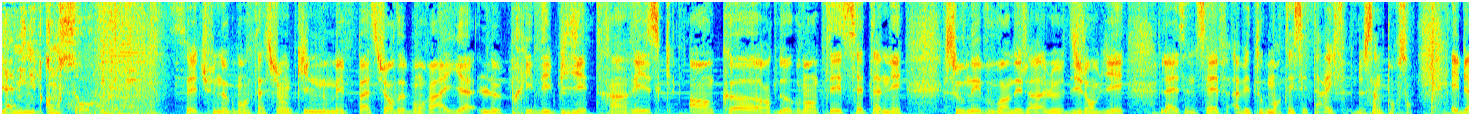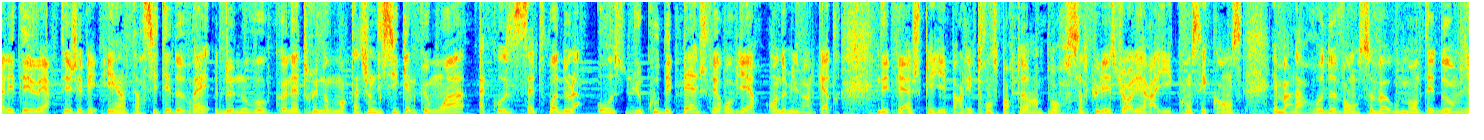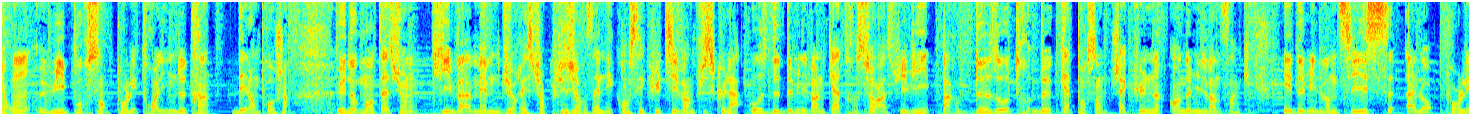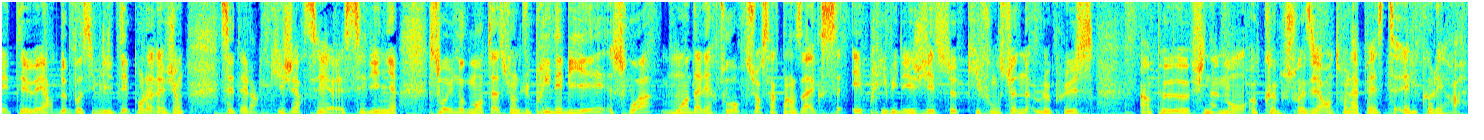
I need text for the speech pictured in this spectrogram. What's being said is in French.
La Minute Conso. C'est une augmentation qui ne nous met pas sur de bons rails. Le prix des billets de train risque encore d'augmenter cette année. Souvenez-vous, hein, déjà le 10 janvier, la SNCF avait augmenté ses tarifs de 5%. Eh bien les TER, TGV et Intercité devraient de nouveau connaître une augmentation d'ici quelques mois à cause cette fois de la hausse du coût des péages ferroviaires en 2024. Des péages payés par les transporteurs hein, pour circuler sur les rails et conséquence, eh ben, la redevance va augmenter d'environ 8% pour les trois lignes de train dès l'an prochain. Une augmentation qui va même durer sur plusieurs années consécutives, hein, puisque la hausse de 2024 sera suivie par deux autres de 4% chacune en 2025 et 2026. Alors pour les TER, deux possibilités pour les régions. C'est elle qui gère ces, lignes. Soit une augmentation du prix des billets, soit moins d'allers-retours sur certains axes et privilégier ceux qui fonctionnent le plus. Un peu euh, finalement comme choisir entre la peste et le choléra.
